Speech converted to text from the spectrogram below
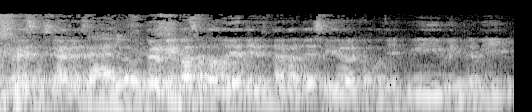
en redes sociales. Ya lo Pero. ¿qué pasa cuando ya tienes una cantidad de seguidores como 10.000, 20.000?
